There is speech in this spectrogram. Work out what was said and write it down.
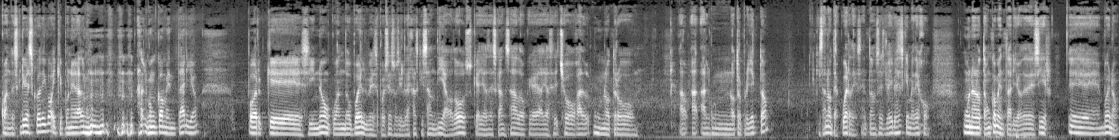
Cuando escribes código hay que poner algún, algún comentario porque si no, cuando vuelves, pues eso, si le dejas quizá un día o dos, que hayas descansado, que hayas hecho algún otro, algún otro proyecto, quizá no te acuerdes. Entonces yo hay veces que me dejo una nota, un comentario de decir, eh, bueno,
